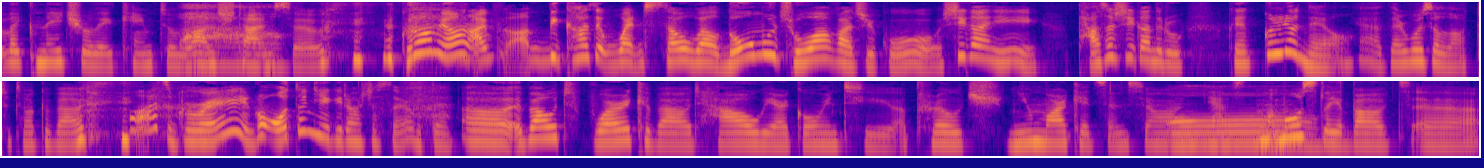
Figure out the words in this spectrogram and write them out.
like naturally it came to lunchtime. So 그러면 I because it went so well 너무 좋아가지고 시간이 5시간으로 그냥 끌렸네요. yeah, there was a lot to talk about. Oh, that's great. 그럼 어떤 얘기를 하셨어요 그때? uh, about work, about how we are going to approach new markets and so on. Yes, Oh. m- mostly about uh,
